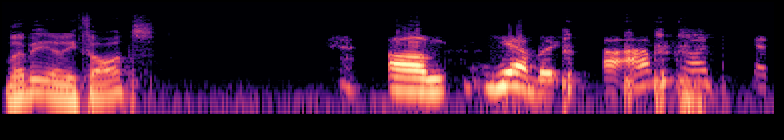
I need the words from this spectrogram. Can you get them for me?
Libby, any thoughts? Um, yeah, but I- I've tried to catch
